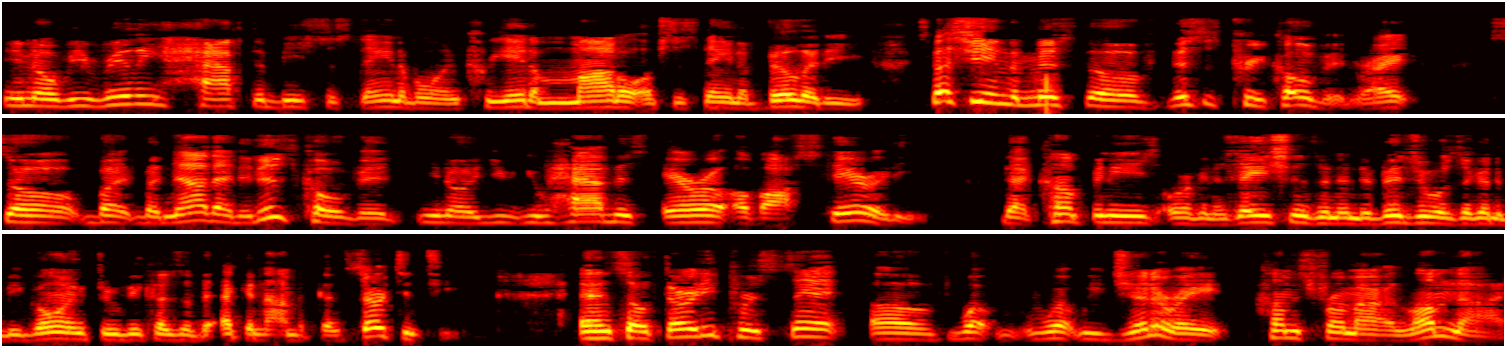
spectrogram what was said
you know, we really have to be sustainable and create a model of sustainability, especially in the midst of this is pre-COVID, right? So, but but now that it is COVID, you know, you you have this era of austerity that companies, organizations, and individuals are going to be going through because of the economic uncertainty. And so 30% of what, what we generate comes from our alumni.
